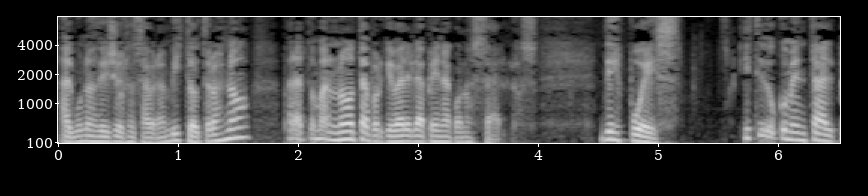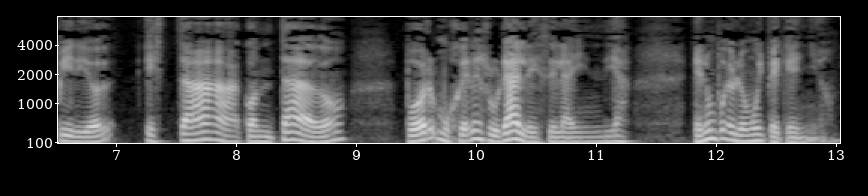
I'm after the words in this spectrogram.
algunos de ellos los habrán visto, otros no, para tomar nota porque vale la pena conocerlos. Después, este documental Period está contado por mujeres rurales de la India, en un pueblo muy pequeño.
